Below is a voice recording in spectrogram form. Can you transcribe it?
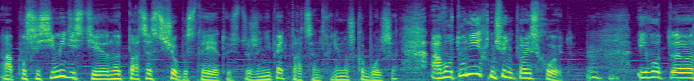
А после 70, ну, этот процесс еще быстрее, то есть уже не 5%, а немножко больше. А вот у них ничего не происходит. Угу. И вот э,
